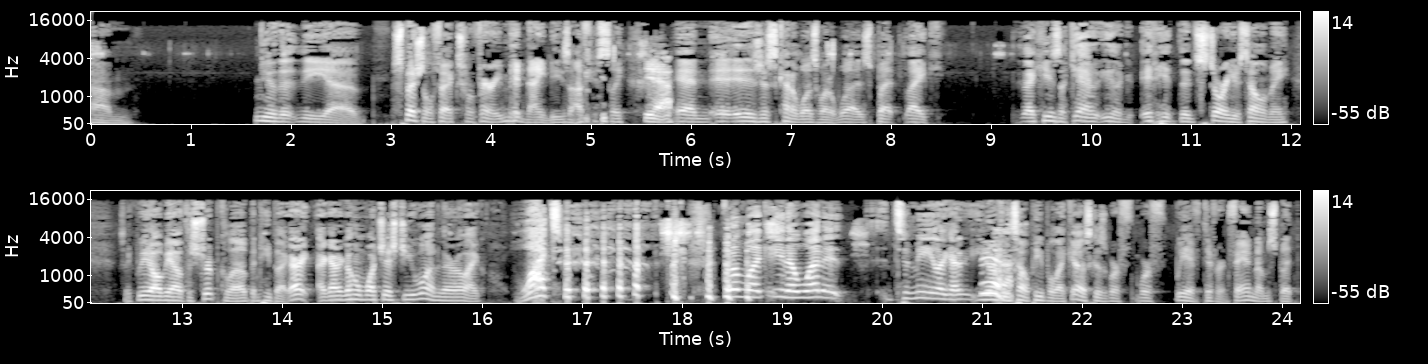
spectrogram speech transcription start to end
um, you know the the uh, special effects were very mid '90s, obviously. Yeah. and it, it is just kind of was what it was. But like, like he's like, yeah, he's like, it hit the story he was telling me. It's like we'd all be out at the strip club, and he'd be like, "All right, I got to go home and watch SG One." And They're like, "What?" but I'm like, you know what? It, to me, like, I, you don't have Yeah. to tell people like us because we're we're we have different fandoms. But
